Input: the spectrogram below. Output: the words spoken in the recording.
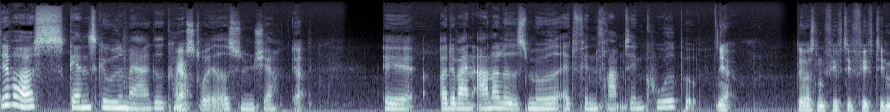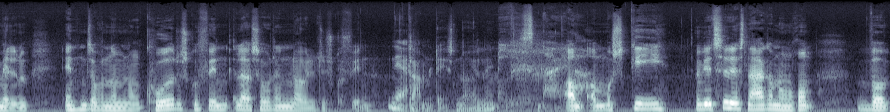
Det var også ganske udmærket konstrueret, ja. synes jeg. Ja. Øh, og det var en anderledes måde at finde frem til en kode på. Det var sådan 50-50 mellem, enten så var det noget med nogle koder, du skulle finde, eller så var det en nøgle, du skulle finde. Ja. En gammeldags nøgle, ikke? Om, og måske, men vi har tidligere snakket om nogle rum, hvor,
